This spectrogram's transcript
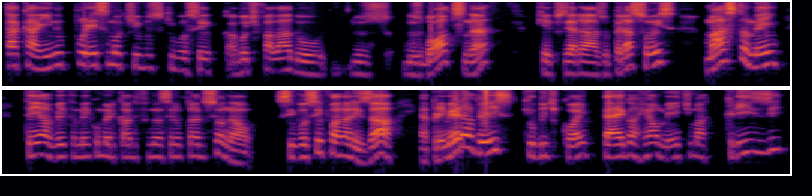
está caindo por esses motivos que você acabou de falar do, dos, dos bots, né? Que fizeram as operações, mas também tem a ver também com o mercado financeiro tradicional. Se você for analisar, é a primeira vez que o Bitcoin pega realmente uma crise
